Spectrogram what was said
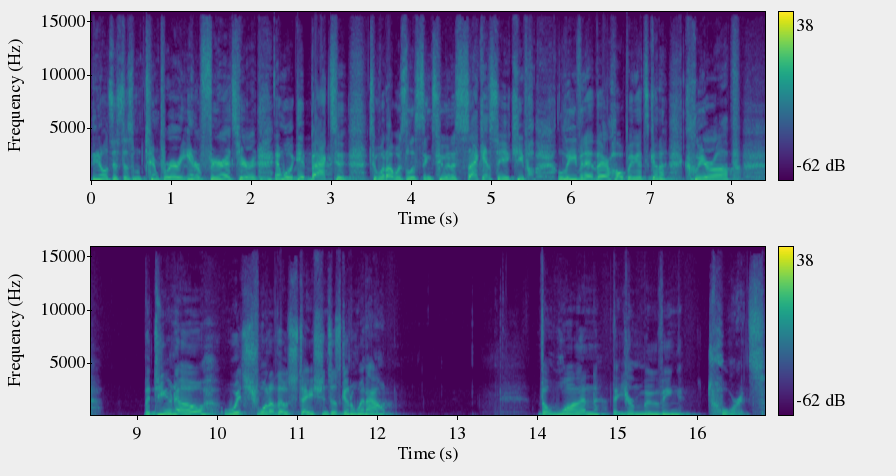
you know, just some temporary interference here. And we'll get back to, to what I was listening to in a second. So you keep leaving it there, hoping it's going to clear up. But do you know which one of those stations is going to win out? The one that you're moving towards.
